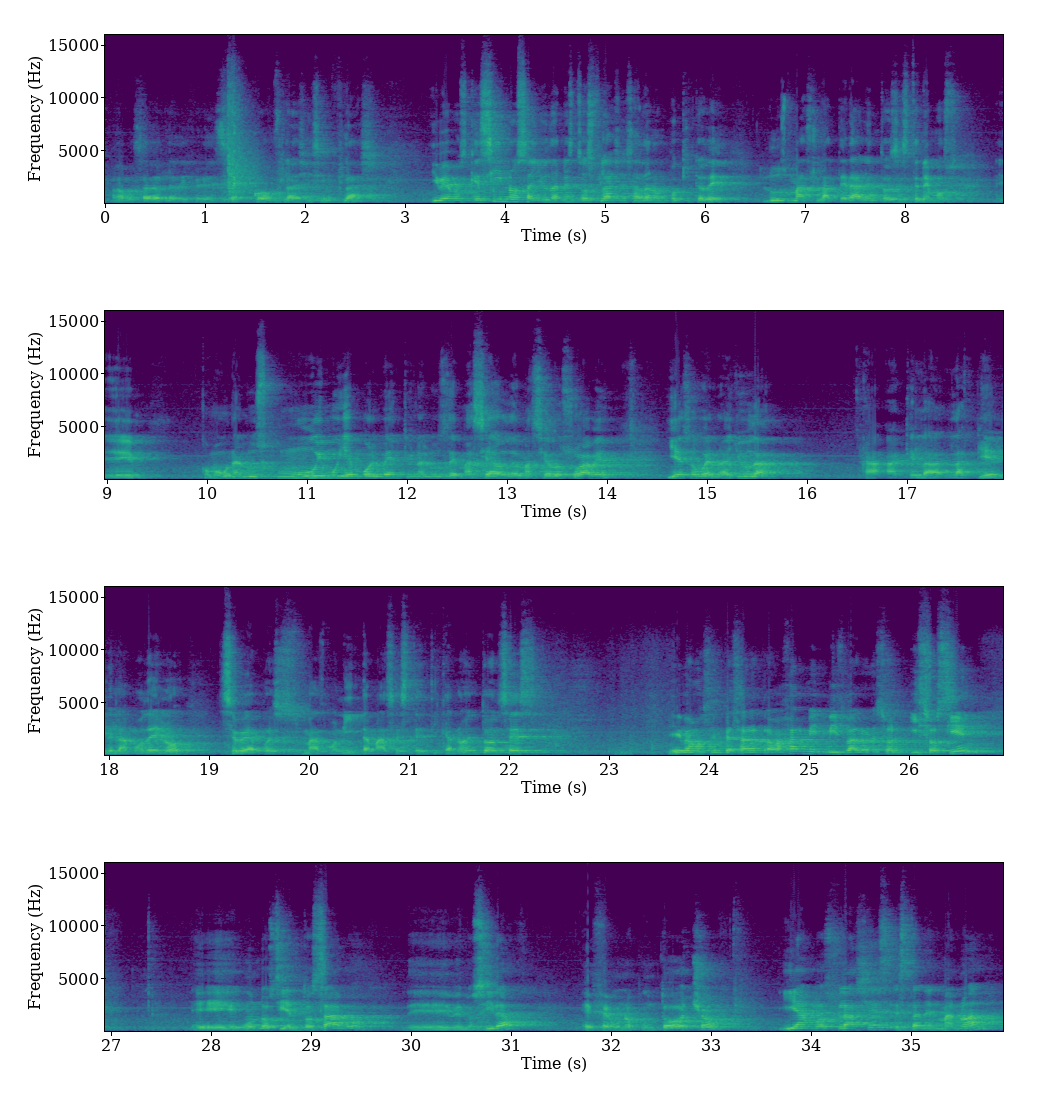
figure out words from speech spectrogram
Vamos a ver la diferencia con flash y sin flash. Y vemos que sí nos ayudan estos flashes a dar un poquito de luz más lateral. Entonces tenemos eh, como una luz muy, muy envolvente, una luz demasiado, demasiado suave. Y eso, bueno, ayuda a, que la, piel de la modelo se vea pues más bonita, más estética, ¿no? Entonces, eh, vamos a empezar a trabajar. mis valores son ISO 100, eh, un 200 de velocidad, F1.8 y ambos flashes están en manual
